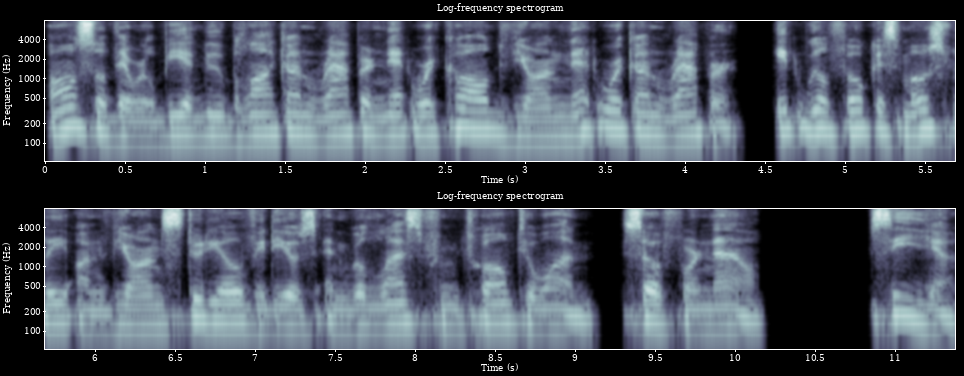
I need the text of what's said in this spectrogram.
Also there will be a new block on Wrapper Network called Vyond Network on Wrapper. It will focus mostly on Vyond studio videos and will last from 12 to 1. So for now. See ya.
